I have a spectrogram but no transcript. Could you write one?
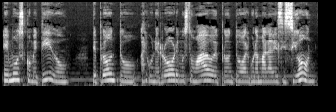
hemos cometido de pronto algún error hemos tomado, de pronto alguna mala decisión.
